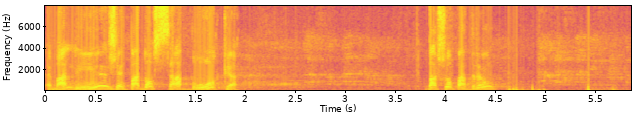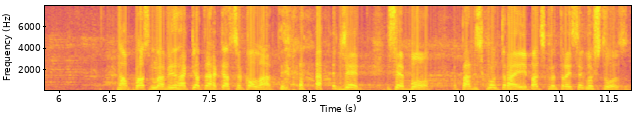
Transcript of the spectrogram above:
É balinha, gente, para adoçar a boca. Baixou o padrão? Na próxima vez, aqui eu trago chocolate. gente, isso é bom. É para descontrair. Para descontrair, isso é gostoso.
